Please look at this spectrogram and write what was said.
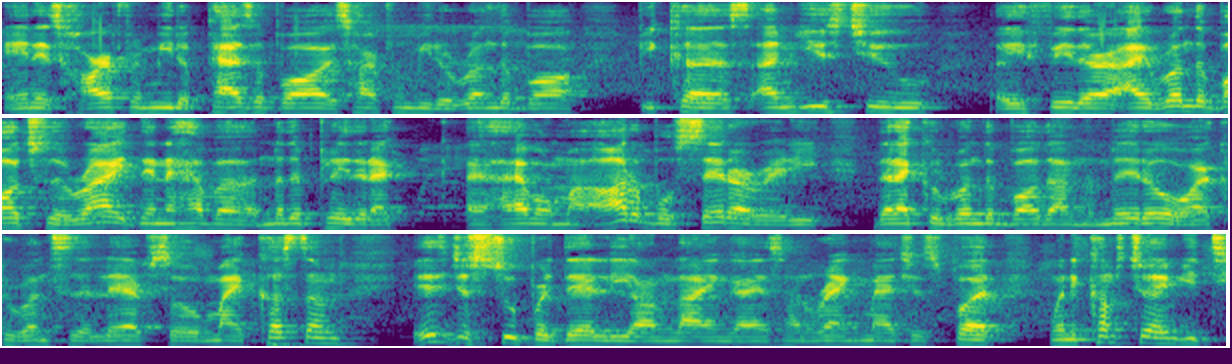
and it's hard for me to pass the ball. It's hard for me to run the ball because I'm used to if either I run the ball to the right, then I have another play that I I have on my audible set already that I could run the ball down the middle or I could run to the left. So my custom is just super deadly online, guys, on ranked matches. But when it comes to MUT,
